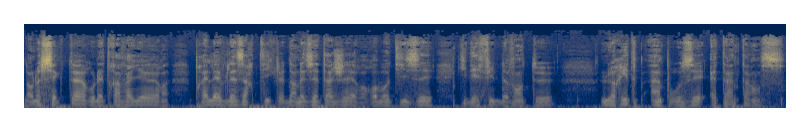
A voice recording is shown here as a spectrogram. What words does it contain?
dans le secteur où les travailleurs prélèvent les articles dans les étagères robotisées qui défilent devant eux, le rythme imposé est intense.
